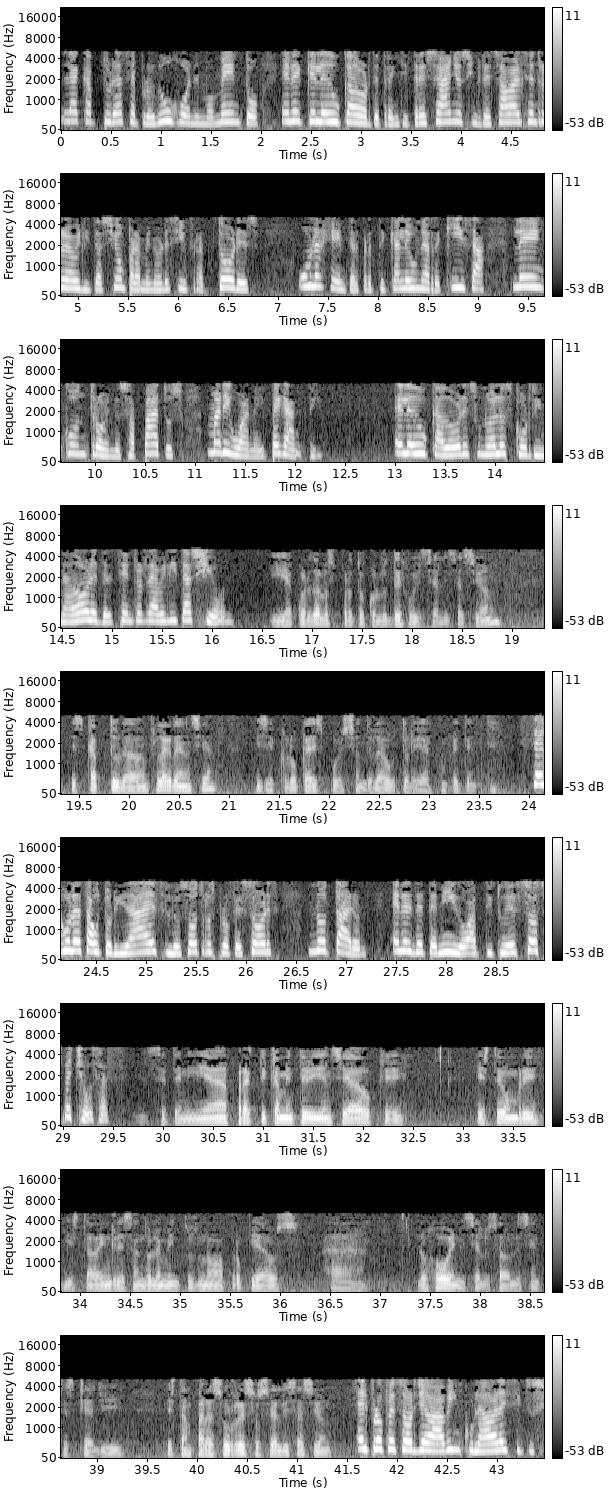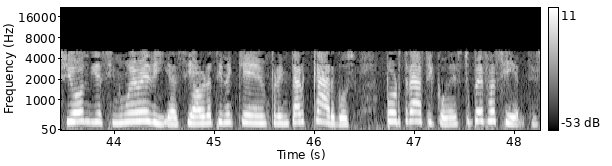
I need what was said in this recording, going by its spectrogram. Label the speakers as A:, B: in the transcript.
A: La captura se produjo en el momento en el que el educador de 33 años ingresaba al centro de rehabilitación para menores infractores. Un agente al practicarle una requisa le encontró en los zapatos marihuana y pegante. El educador es uno de los coordinadores del centro de rehabilitación.
B: Y de acuerdo a los protocolos de judicialización, es capturado en flagrancia y se coloca a disposición de la autoridad competente.
A: Según las autoridades, los otros profesores notaron en el detenido aptitudes sospechosas.
B: Se tenía prácticamente evidenciado que este hombre estaba ingresando elementos no apropiados a los jóvenes y a los adolescentes que allí están para su resocialización.
A: El profesor llevaba vinculado a la institución 19 días y ahora tiene que enfrentar cargos por tráfico de estupefacientes.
